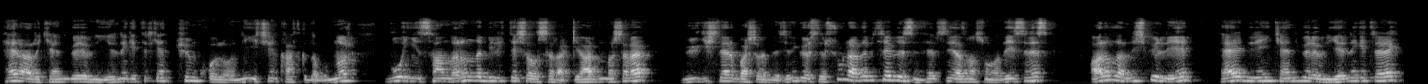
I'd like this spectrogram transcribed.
Her arı kendi görevini yerine getirirken tüm koloni için katkıda bulunur. Bu insanların da birlikte çalışarak, yardımlaşarak büyük işler başarabileceğini gösterir. Şuralarda bitirebilirsiniz. Hepsini yazmak zorunda değilsiniz. Arıların işbirliği her bireyin kendi görevini yerine getirerek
